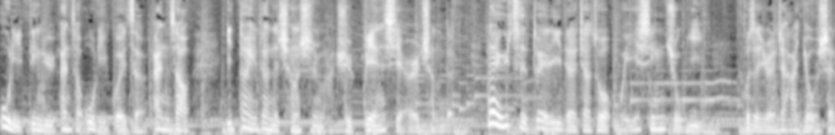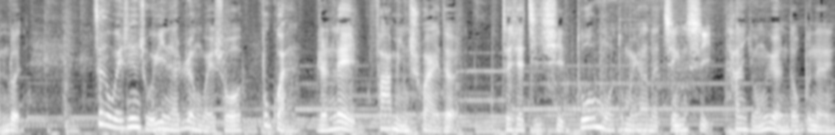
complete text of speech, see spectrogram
物理定律、按照物理规则、按照一段一段的程式码去编写而成的。那与此对立的叫做唯心主义。或者有人叫它有神论，这个唯心主义呢，认为说，不管人类发明出来的这些机器多么多么样的精细，它永远都不能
